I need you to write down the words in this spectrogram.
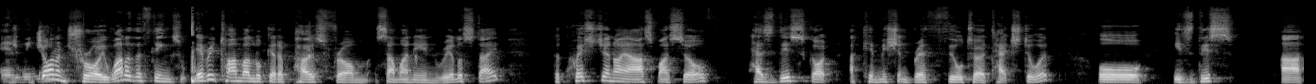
and we John need- and Troy, one of the things every time I look at a post from someone in real estate, the question I ask myself: Has this got a commission breath filter attached to it, or is this a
